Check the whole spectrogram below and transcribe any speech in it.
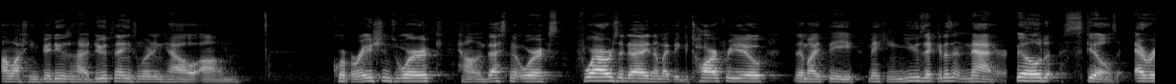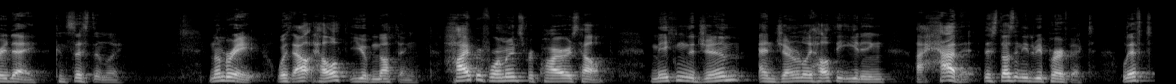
I'm watching videos on how to do things, learning how um, corporations work, how investment works. Four hours a day, that might be guitar for you, that might be making music, it doesn't matter. Build skills every day, consistently. Number eight, without health, you have nothing. High performance requires health. Making the gym and generally healthy eating a habit. This doesn't need to be perfect. Lift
